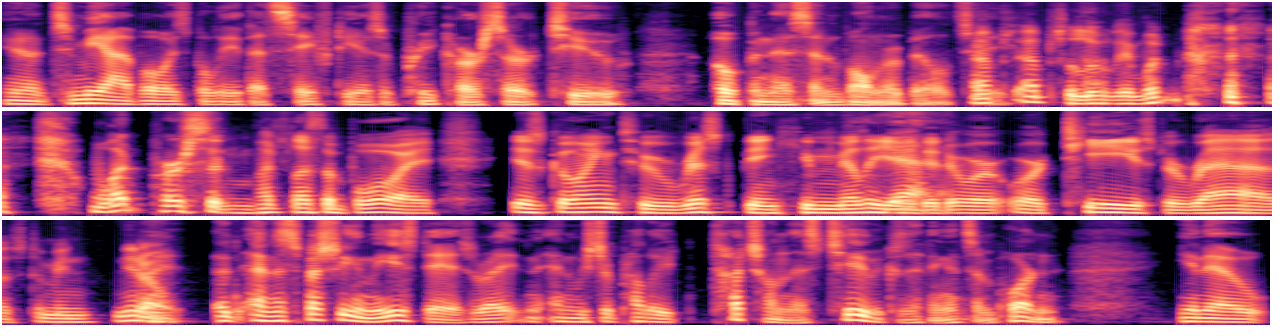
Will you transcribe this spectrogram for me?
you know, to me I've always believed that safety is a precursor to openness and vulnerability. Absolutely. What what person, much less a boy, is going to risk being humiliated yeah. or, or teased or razzed? I mean, you know. Right. And, and, especially in these days, right? And, and we should probably touch on this too, because I think it's important. You know,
